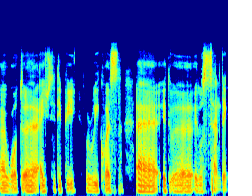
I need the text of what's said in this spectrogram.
what HTTP request it, it was sending.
